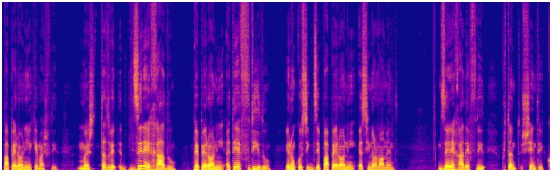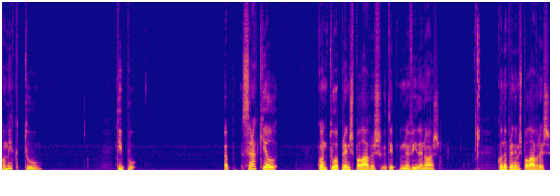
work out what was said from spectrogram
Paperoni é que é mais fedido. Mas estás a ver? Dizer errado pepperoni até é fedido. Eu não consigo dizer paperoni assim normalmente. Dizer errado é fedido. Portanto, excêntrico, como é que tu. Tipo. Será que ele. Quando tu aprendes palavras, tipo, na vida, nós. Quando aprendemos palavras.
